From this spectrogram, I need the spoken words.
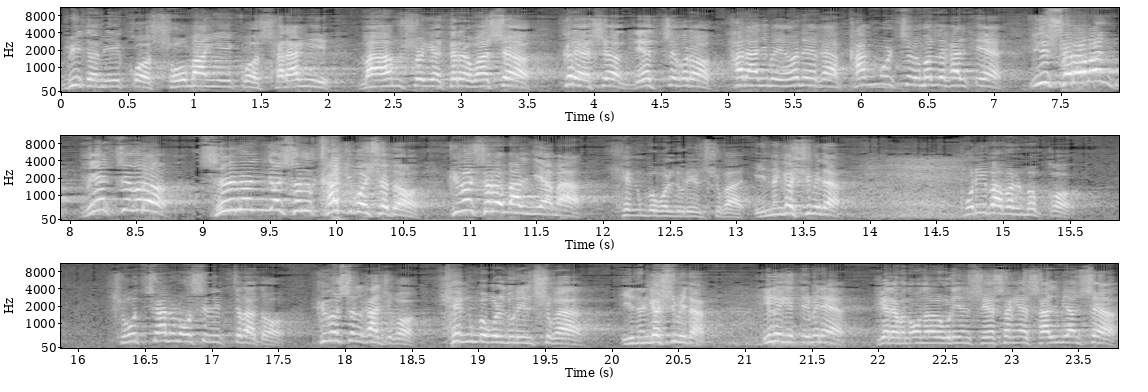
믿음이 있고 소망이 있고 사랑이 마음속에 들어와서 그래서 내적으로 하나님의 은혜가 강물처럼 흘러갈 때 이 사람은 외적으로 적은 것을 가지고 있어도 그것으로 말미암아 행복을 누릴 수가 있는 것입니다. 보리밥을 먹고 좋지 않은 옷을 입더라도 그것을 가지고 행복을 누릴 수가 있는 것입니다. 이러기 때문에 여러분 오늘 우리는 세상에 살면서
